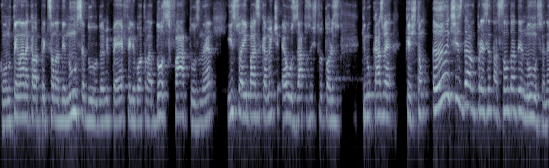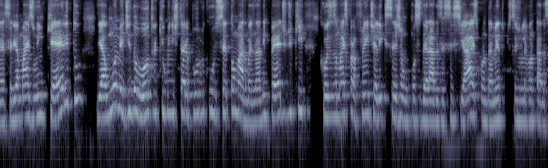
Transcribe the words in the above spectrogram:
quando tem lá naquela petição na denúncia do, do MPF, ele bota lá dos fatos, né? Isso aí basicamente é os atos instrutórios, que no caso é questão antes da apresentação da denúncia, né? Seria mais o inquérito e alguma medida ou outra que o Ministério Público ser tomado, mas nada impede de que coisas mais para frente ali que sejam consideradas essenciais para o andamento, que sejam levantadas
